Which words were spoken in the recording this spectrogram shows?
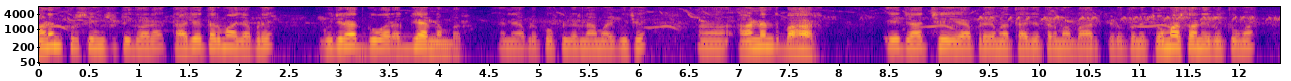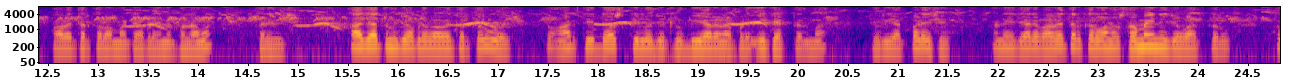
આણંદ કૃષિ ઇન્સ્ટિટ્યૂટ દ્વારા તાજેતરમાં જ આપણે ગુજરાત ગુવાર અગિયાર નંબર એને આપણે પોપ્યુલર નામ આપ્યું છે. આનંદ બહાર. એ જાત છે એ આપણે હમણાં તાજેતરમાં બહાર ખેડૂતોને ચોમાસાની ઋતુમાં વાવેતર કરવા માટે આપણે એને ભલામણ કરેલ છે. આ જાતનું જો આપણે વાવેતર કરવું હોય તો આઠથી દસ કિલો જેટલું બિયારણ આપણે એક હેક્ટરમાં જરૂરિયાત પડે છે. અને જ્યારે વાવેતર કરવાનો સમયની જો વાત કરું, તો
